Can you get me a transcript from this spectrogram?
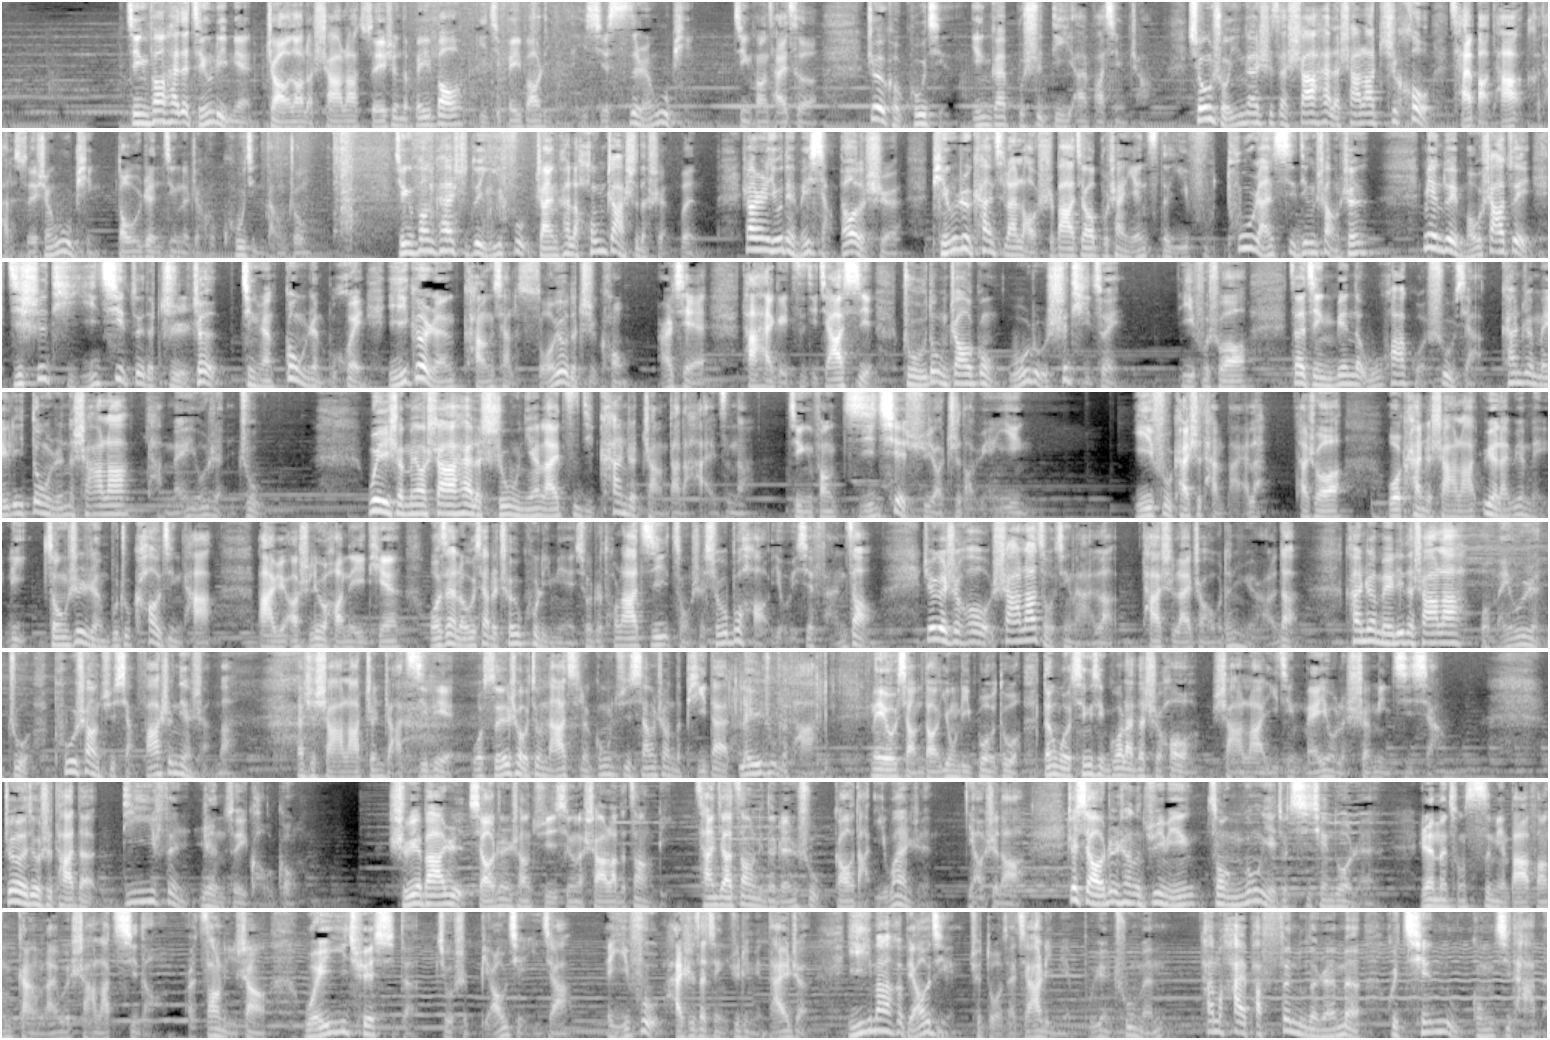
警方还在井里面找到了莎拉随身的背包以及背包里面的一些私人物品。警方猜测，这口枯井应该不是第一案发现场。凶手应该是在杀害了莎拉之后，才把她和她的随身物品都扔进了这口枯井当中。警方开始对姨父展开了轰炸式的审问。让人有点没想到的是，平日看起来老实巴交、不善言辞的姨父，突然戏精上身，面对谋杀罪及尸体遗弃罪的指证，竟然供认不讳，一个人扛下了所有的指控，而且他还给自己加戏，主动招供侮辱尸体罪。姨父说，在井边的无花果树下，看着美丽动人的莎拉，他没有忍住。为什么要杀害了十五年来自己看着长大的孩子呢？警方急切需要知道原因。姨父开始坦白了。他说：“我看着莎拉越来越美丽，总是忍不住靠近她。八月二十六号那一天，我在楼下的车库里面修着拖拉机，总是修不好，有一些烦躁。这个时候，莎拉走进来了，她是来找我的女儿的。看着美丽的莎拉，我没有忍住，扑上去想发生点什么，但是莎拉挣扎激烈，我随手就拿起了工具箱上的皮带勒住了她。没有想到用力过度，等我清醒过来的时候，莎拉已经没有了生命迹象。”这就是他的第一份认罪口供。十月八日，小镇上举行了莎拉的葬礼，参加葬礼的人数高达一万人。你要知道，这小镇上的居民总共也就七千多人，人们从四面八方赶来为莎拉祈祷。而葬礼上唯一缺席的就是表姐一家，姨父还是在警局里面待着，姨妈和表姐却躲在家里面不愿出门，他们害怕愤怒的人们会迁怒攻击他们。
